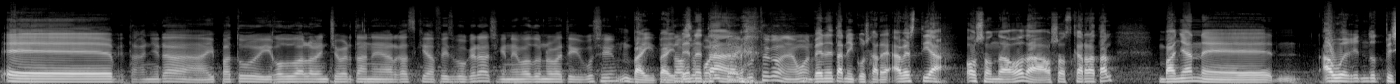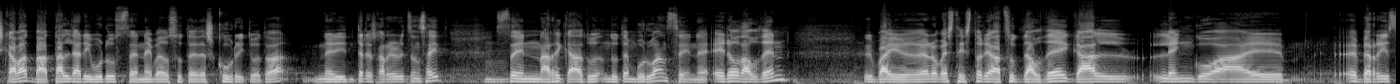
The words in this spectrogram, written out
E... Eta gainera, aipatu igo du alorentxe bertan e, argazkia Facebookera, nahi badu norbaitik ikusi. Bai, bai, benetan, ikusteko, bueno. benetan ikusgarre. Abestia oso ondago da, oso azkarra tal, baina e, hau egin dut pixka bat, ba, taldeari buruz nahi baduzute deskubritu eta niri interesgarri horitzen zait, mm -hmm. zein harrika duten buruan, zein ero dauden, bai, gero beste historia batzuk daude, gal lengoa e, e, berriz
